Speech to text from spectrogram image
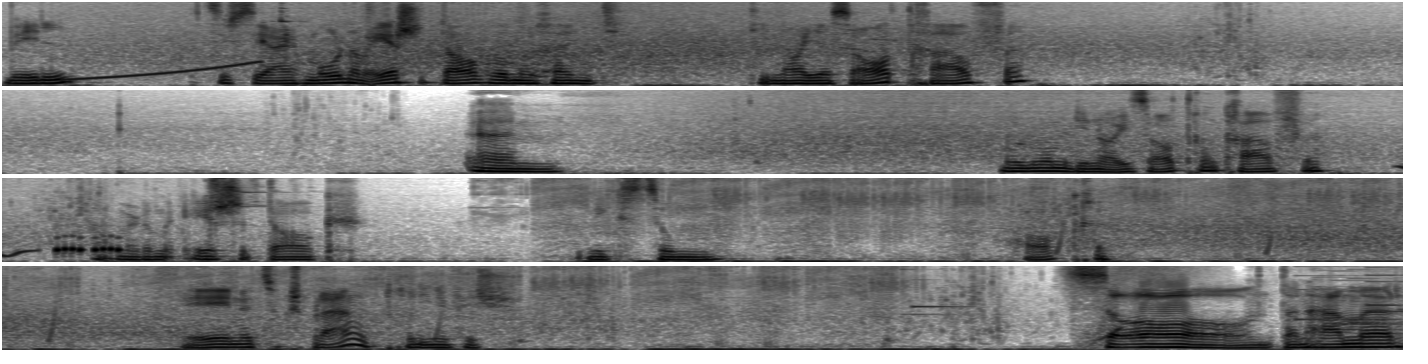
Weil, jetzt ist sie eigentlich morgen am ersten Tag, wo können die neue Saat kaufen Ähm. Morgen, wo wir die neue Saat können kaufen haben wir am ersten Tag nichts zum Haken. Hey, nicht so gesprengt, kleine Fisch. So, und dann haben wir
